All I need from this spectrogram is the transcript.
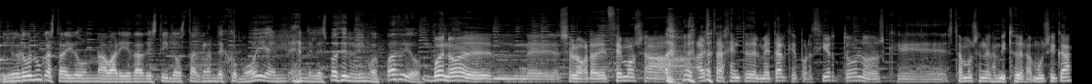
Pues yo creo que nunca has traído una variedad de estilos tan grandes como hoy en, el espacio, en el mismo espacio. Bueno, eh, se lo agradecemos a, esta gente del metal, que por cierto, los que estamos en el ámbito de la música,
